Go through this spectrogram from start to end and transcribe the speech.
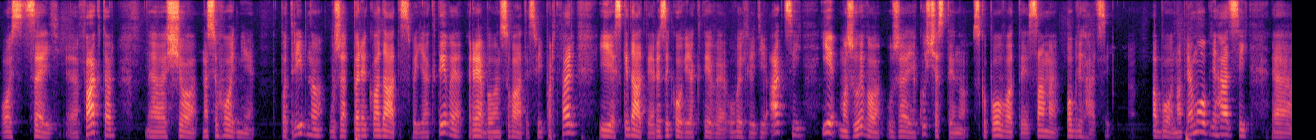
ось цей фактор, що на сьогодні потрібно вже перекладати свої активи, ребалансувати свій портфель і скидати ризикові активи у вигляді акцій, і, можливо, вже якусь частину скуповувати саме облігацій. Або напряму облігацій, е,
